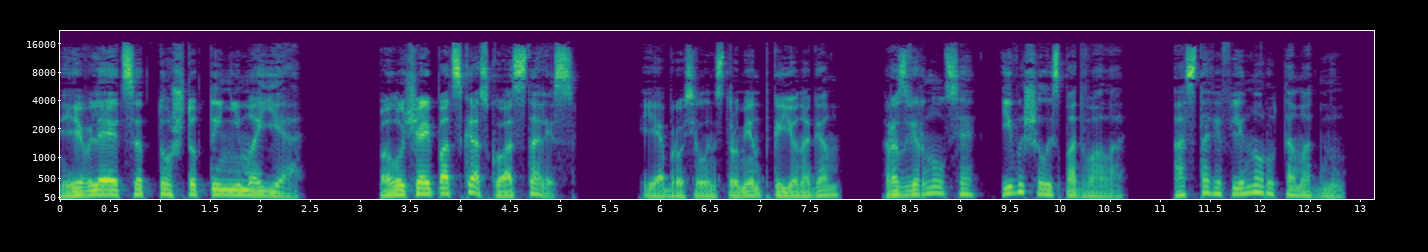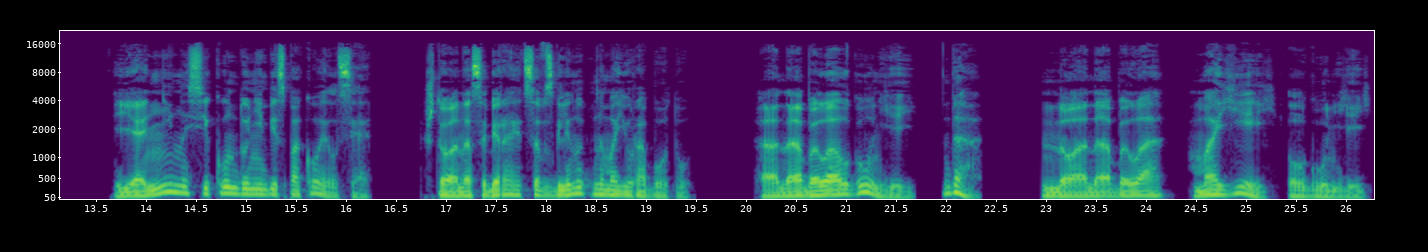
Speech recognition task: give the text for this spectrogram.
является то, что ты не моя. Получай подсказку, Асталис. Я бросил инструмент к ее ногам, развернулся и вышел из подвала, оставив Ленору там одну. Я ни на секунду не беспокоился, что она собирается взглянуть на мою работу. Она была лгуньей, да, но она была моей лгуньей.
